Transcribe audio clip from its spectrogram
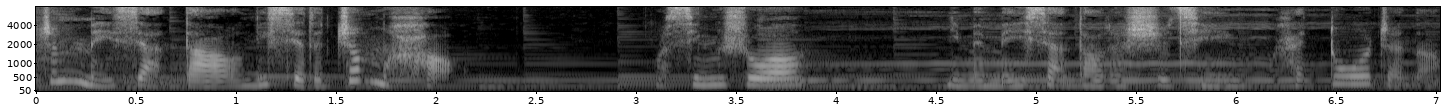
真没想到你写的这么好，我心说，你们没想到的事情还多着呢。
